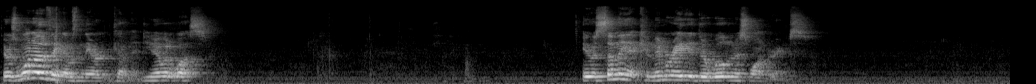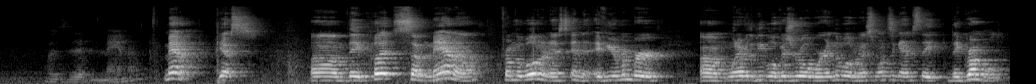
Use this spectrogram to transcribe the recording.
There was one other thing that was in the Ark of the Covenant. Do you know what it was? It was something that commemorated their wilderness wanderings. Was it manna? Manna, yes. Um, they put some manna from the wilderness in it. If you remember, um, whenever the people of Israel were in the wilderness, once again, they, they grumbled,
